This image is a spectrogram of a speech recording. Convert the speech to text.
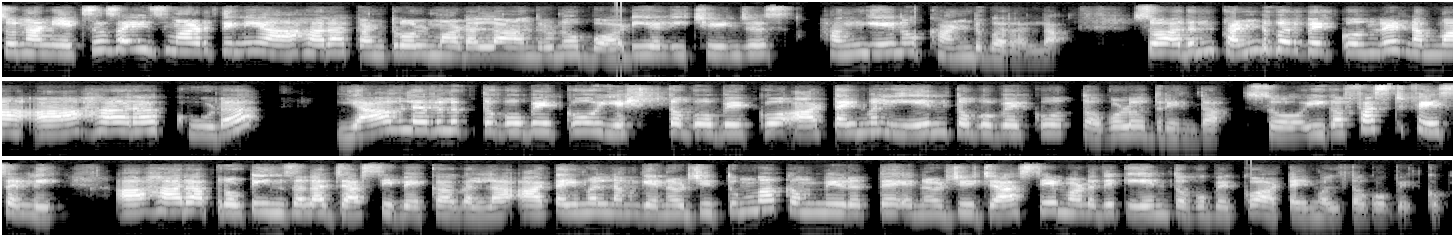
ಸೊ ನಾನು ಎಕ್ಸಸೈಸ್ ಮಾಡ್ತೀನಿ, ಆಹಾರ ಕಂಟ್ರೋಲ್ ಮಾಡಲ್ಲ ಅಂದ್ರೂ ಬಾಡಿಯಲ್ಲಿ ಚೇಂಜಸ್ ಹಂಗೇನು ಕಂಡು ಬರಲ್ಲ. ಸೊ ಅದನ್ನ ಕಂಡು ಬರ್ಬೇಕು ಅಂದ್ರೆ ನಮ್ಮ ಆಹಾರ ಕೂಡ ಯಾವ ಲೆವೆಲ್ ತಗೋಬೇಕು, ಎಷ್ಟ್ ತಗೋಬೇಕು, ಆ ಟೈಮಲ್ಲಿ ಏನ್ ತಗೋಬೇಕು ತಗೊಳ್ಳೋದ್ರಿಂದ ಸೊ ಈಗ ಫಸ್ಟ್ ಫೇಸ್ ಅಲ್ಲಿ ಆಹಾರ ಪ್ರೋಟೀನ್ಸ್ ಎಲ್ಲ ಜಾಸ್ತಿ ಬೇಕಾಗಲ್ಲ. ಆ ಟೈಮಲ್ಲಿ ನಮ್ಗೆ ಎನರ್ಜಿ ತುಂಬಾ ಕಮ್ಮಿ ಇರುತ್ತೆ. ಎನರ್ಜಿ ಜಾಸ್ತಿ ಮಾಡೋದಕ್ಕೆ ಏನ್ ತಗೋಬೇಕು, ಆ ಟೈಮಲ್ಲಿ ತಗೋಬೇಕು.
